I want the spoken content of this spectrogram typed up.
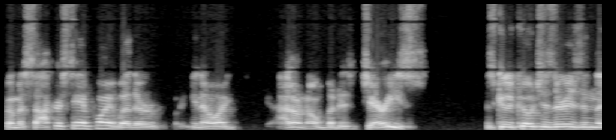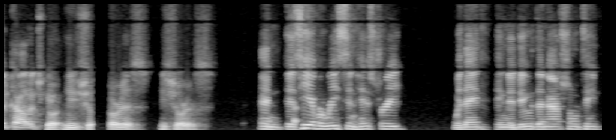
from a soccer standpoint. Whether you know, I I don't know, but is Jerry's as good a coach as there is in the college game? He sure is. He sure is. And does he have a recent history with anything to do with the national team?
